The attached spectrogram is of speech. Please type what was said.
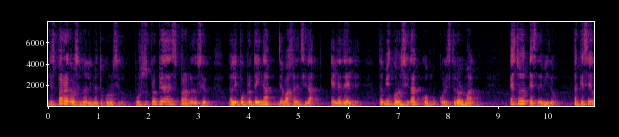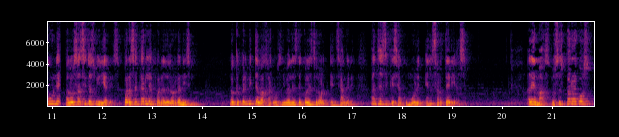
El espárrago es un alimento conocido por sus propiedades para reducir la lipoproteína de baja densidad, LDL, también conocida como colesterol malo. Esto es debido a que se une a los ácidos biliares para sacarle fuera del organismo, lo que permite bajar los niveles de colesterol en sangre antes de que se acumule en las arterias. Además, los espárragos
